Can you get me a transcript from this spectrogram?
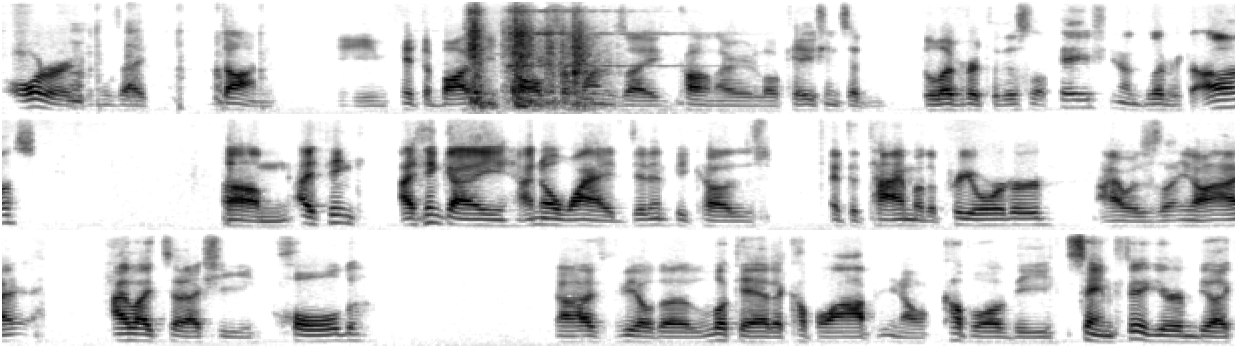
Order it. And he's like, done. He hit the button. He called someone. He's like, calling their location, said, deliver it to this location. Know, deliver it to us. Um, I think I think I I know why I didn't because at the time of the pre-order, I was you know I I like to actually hold. I like to be able to look at a couple op, you know, a couple of the same figure and be like,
